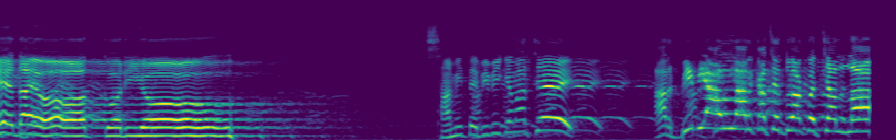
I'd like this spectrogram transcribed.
হেদায়ত করিও। স্বামীতে বিবিকে মারছে? আর বিবি আল্লাহর কাছে দোয়া করছে, আল্লাহ,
